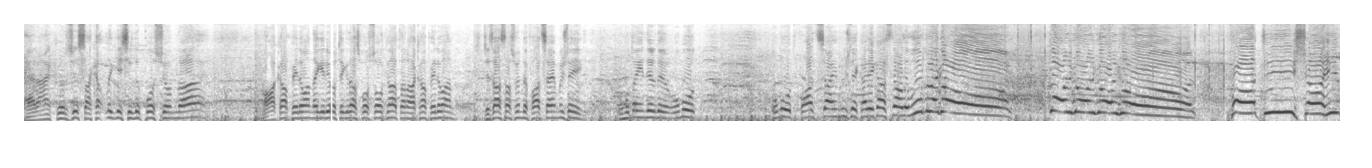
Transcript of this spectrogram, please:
Eren Kırcı sakatlık geçirdi pozisyonda. Hakan Pehlivan da geliyor Tekirdağ Spor sol kanattan. Hakan Pehlivan ceza sahası önünde Fatih Sayın Müjde'yi Umut'a indirdi. Umut Umut Fatih Şahin Müjde kale karşısına aldı. Vurdu ve gol! Gol gol gol gol! Fatih Şahin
